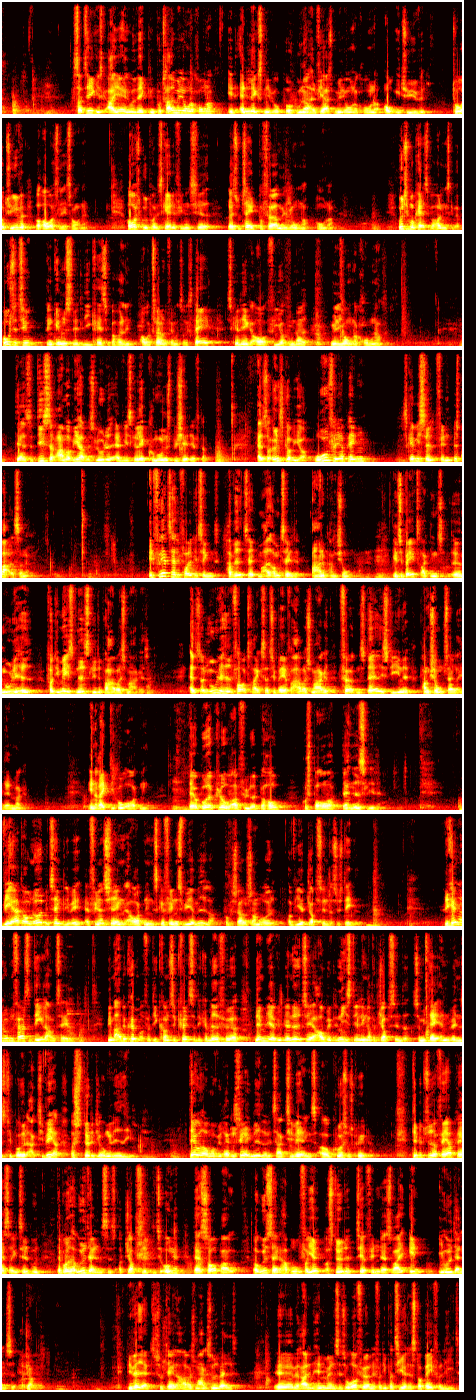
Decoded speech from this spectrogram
Strategisk arealudvikling på 30 millioner kroner, et anlægsniveau på 170 millioner kroner og i 2022 og overslagsårene. Overskud på det skattefinansierede resultat på 40 millioner kroner. Ultimo kassebeholdning skal være positiv. Den gennemsnitlige kassebeholdning over 365 dage skal ligge over 400 millioner kroner. Det er altså disse rammer, vi har besluttet, at vi skal lægge kommunens budget efter. Altså ønsker vi at bruge flere penge, skal vi selv finde besparelserne. Et flertal i Folketinget har vedtaget meget omtalte Arne-pension. En tilbagetrækningsmulighed for de mest nedslidte på arbejdsmarkedet. Altså en mulighed for at trække sig tilbage fra arbejdsmarkedet før den stadig stigende pensionsalder i Danmark. En rigtig god ordning, der jo både er klog og opfylder et behov hos borgere, der er nedslidte. Vi er dog noget betænkelige ved, at finansieringen af ordningen skal findes via midler på forsørgelsesområdet og via jobcentersystemet. Vi kender nu den første delaftale. Vi er meget bekymrede for de konsekvenser, det kan medføre, nemlig at vi bliver nødt til at afvikle ni stillinger på jobcentret, som i dag anvendes til både at aktivere og støtte de unge ledige. Derudover må vi reducere i midlerne til aktiverings- og kursuskøb. Det betyder færre pladser i tilbud, der både har uddannelses- og jobsigte til unge, der er sårbare og udsatte har brug for hjælp og støtte til at finde deres vej ind i uddannelse og job. Vi ved, at Social- og Arbejdsmarkedsudvalget øh, vil rette en henvendelse til ordførerne for de partier, der står bag for lead.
